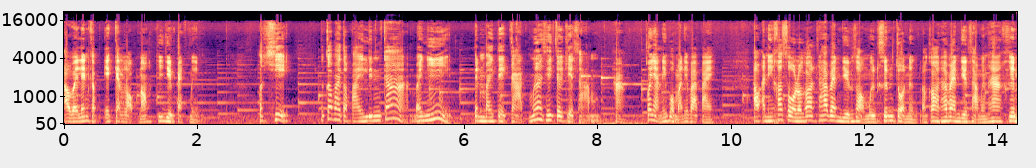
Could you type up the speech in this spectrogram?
เอาไว้เล่นกับเอ็กแกนล็อกเนาะที่ยืนแปดหมื่น โอเค แล้วก็ใบต่อไปลินก้า ใบนี้เป็นใบเตะกาดเมื่อเช็คเจอเกียร์สามอะ ก็อย่างที่ผมอธิบายไป เอาอันนี้เข้าโซแล้วก็ถ้าแวนยืนสองหมื่นขึ้นจวนหนึ่งแล้วก็ถ้าแวนยืนสามหมื่นห้าขึ้น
